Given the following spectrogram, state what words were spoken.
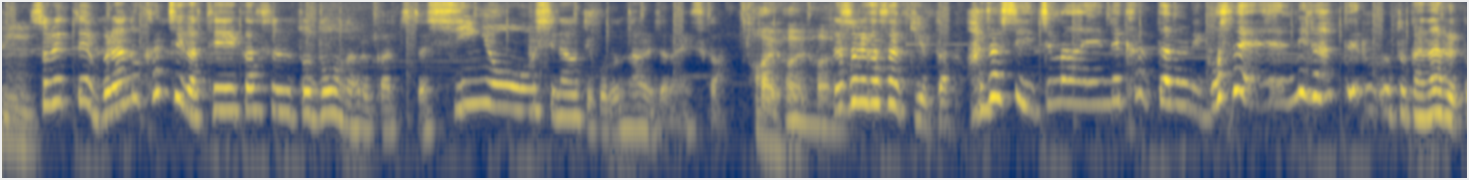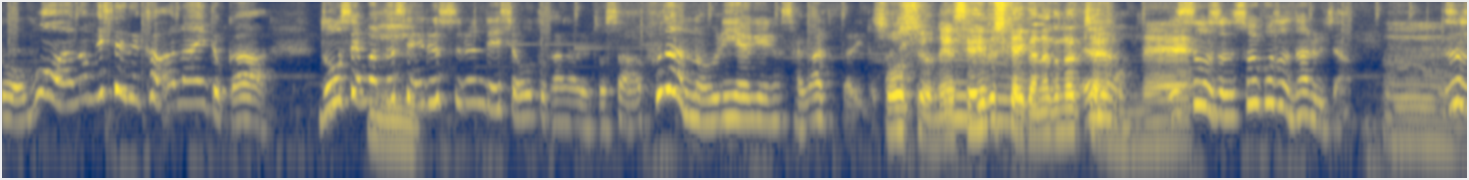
うん。うんそれってブランド価値が低下するとどうなるかって言ったら信用を失うということになるじゃないですか。はいはいはいで。それがさっき言った「私1万円で買ったのに5,000円になってる」とかなるともうあの店で買わないとかどうせまたセールするんでしょ？とかなるとさ、普段の売り上げが下がったりとかそうっすよね。セールしか行かなくなっちゃうもんね。そうそうそういうことになるじゃん、うん。そう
